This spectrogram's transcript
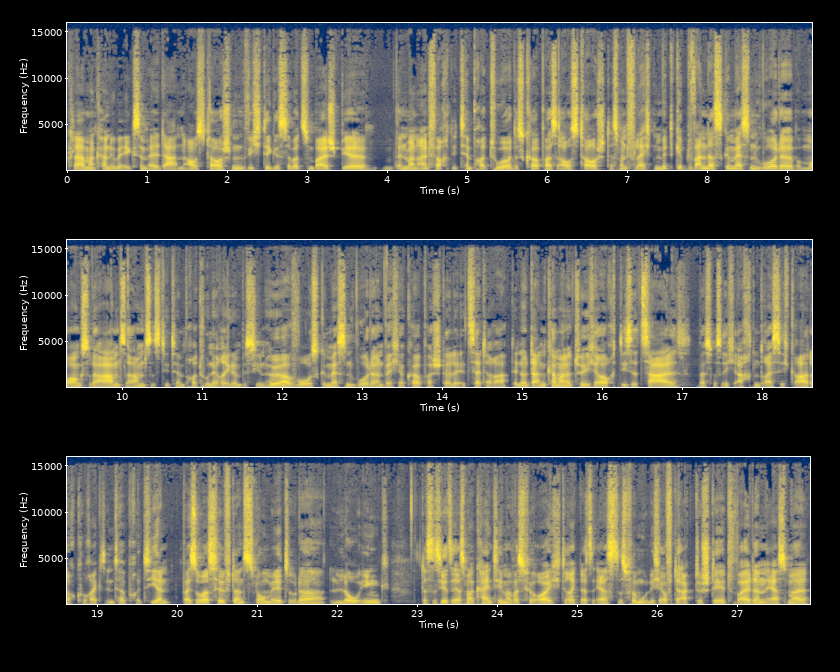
klar, man kann über XML Daten austauschen. Wichtig ist aber zum Beispiel, wenn man einfach die Temperatur des Körpers austauscht, dass man vielleicht mitgibt, wann das gemessen wurde, morgens oder abends. Abends ist die Temperatur in der Regel ein bisschen höher, wo es gemessen wurde, an welcher Körperstelle etc. Denn nur dann kann man natürlich auch diese Zahl, was weiß ich, 38 Grad auch korrekt interpretieren. Bei sowas hilft dann Snowmate oder Low Ink das ist jetzt erstmal kein Thema, was für euch direkt als erstes vermutlich auf der Akte steht, weil dann erstmal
